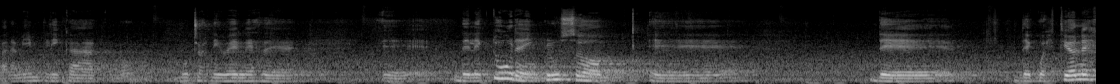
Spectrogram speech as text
para mí implica muchos niveles de de lectura, incluso eh, de, cuestiones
